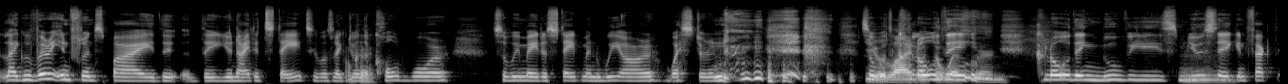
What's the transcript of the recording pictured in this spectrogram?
like we were very influenced by the the United States. It was like during the Cold War, so we made a statement: we are Western. so with clothing, with Western. clothing, movies, music. Mm. In fact,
